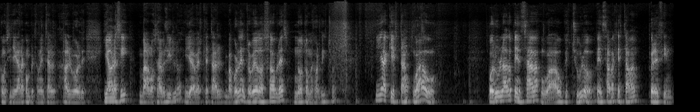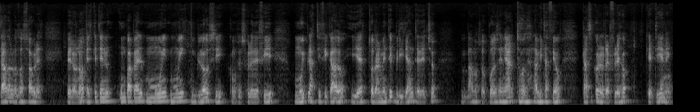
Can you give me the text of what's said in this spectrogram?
como si llegara completamente al, borde. Y ahora sí, vamos a abrirlo y a ver qué tal va por dentro. Veo dos sobres, noto mejor dicho. Y aquí están, wow. Por un lado pensaba, wow, qué chulo. Pensaba que estaban precintados los dos sobres. Pero no, es que tienen un papel muy, muy glossy, como se suele decir, muy plastificado y es totalmente brillante. De hecho, vamos, os puedo enseñar toda la habitación casi con el reflejo que tienen.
